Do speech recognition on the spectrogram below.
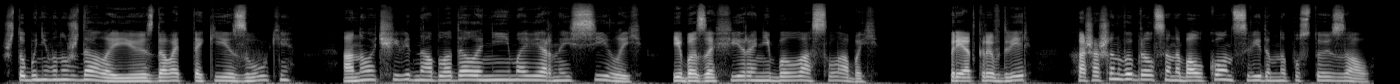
Чтобы не вынуждало ее издавать такие звуки, оно, очевидно, обладало неимоверной силой, ибо Зафира не была слабой. Приоткрыв дверь, Хашашин выбрался на балкон с видом на пустой зал.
